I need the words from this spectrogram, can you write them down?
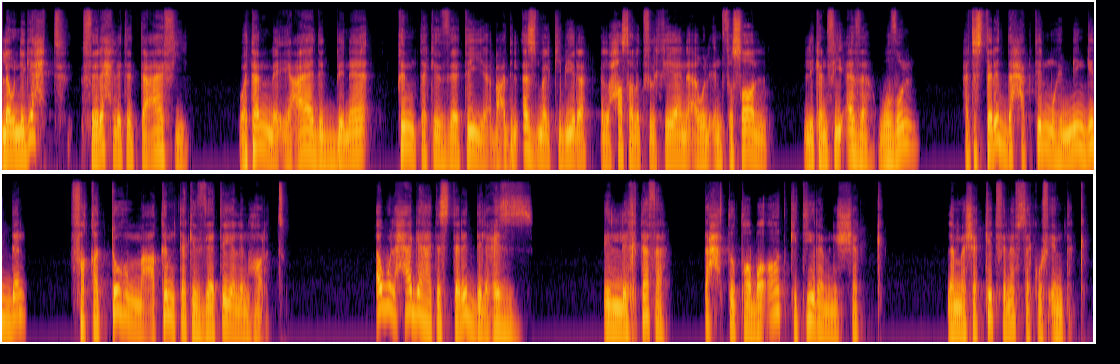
لو نجحت في رحلة التعافي وتم إعادة بناء قيمتك الذاتية بعد الأزمة الكبيرة اللي حصلت في الخيانة أو الانفصال اللي كان فيه أذى وظلم هتسترد حاجتين مهمين جدا فقدتهم مع قيمتك الذاتية اللي انهارت. أول حاجة هتسترد العز اللي اختفى تحت طبقات كتيرة من الشك. لما شكيت في نفسك وفي قيمتك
